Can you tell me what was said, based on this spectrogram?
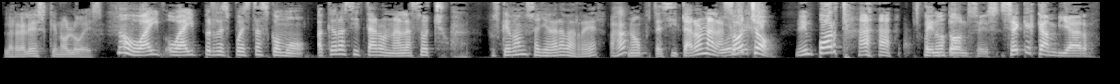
la realidad es que no lo es. No, o hay, o hay pues, respuestas como, ¿a qué hora citaron? A las 8. Pues que vamos a llegar a barrer. Ajá. No, pues te citaron a las Correcto. 8. No importa. ¿No? Entonces, sé que cambiar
